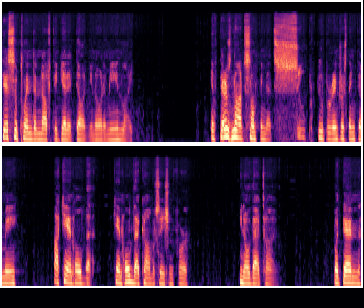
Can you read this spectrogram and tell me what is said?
disciplined enough to get it done. You know what I mean? Like, if there's not something that's super duper interesting to me, I can't hold that. Can't hold that conversation for, you know, that time. But then,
